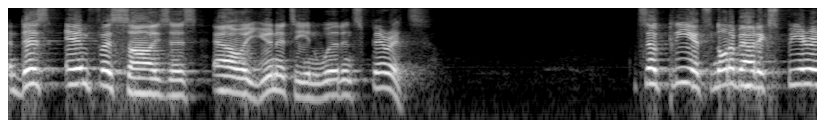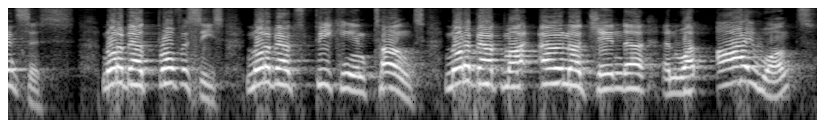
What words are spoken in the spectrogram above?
And this emphasizes our unity in word and spirit. It's so clear it's not about experiences, not about prophecies, not about speaking in tongues, not about my own agenda and what I want,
